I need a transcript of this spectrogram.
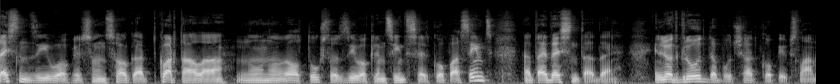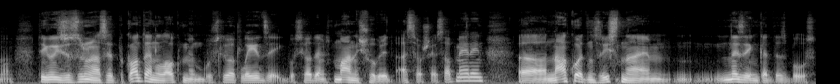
desmit dzīvokļus, un savukārt kvartālā nu, no vēl tūkstoš dzīvokļiem interesēs kopā simts, tad tā ir desmitā daļa. Ir ļoti grūti dabūt šādu kopības lēmumu. Tiklīdz jūs runāsiet par konteineru laukumiem, būs ļoti līdzīgi. Būs jautājums, mani šobrīd esošais apmierina, nākotnes risinājumi, nezinu, kad tas būs.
